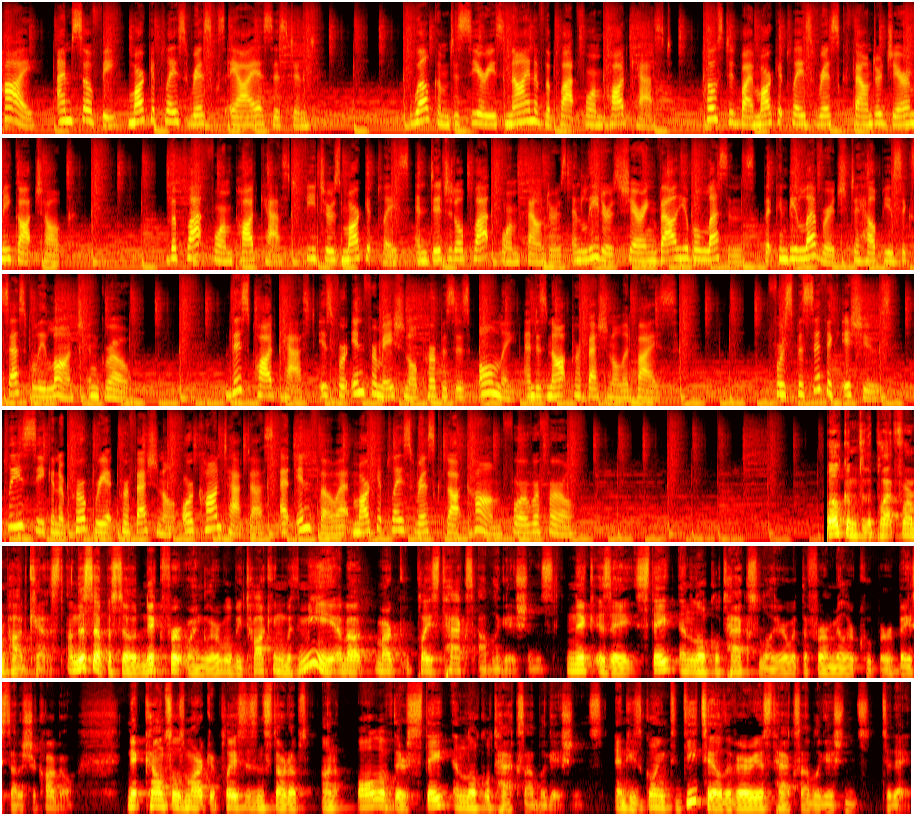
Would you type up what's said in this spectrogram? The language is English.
Hi, I'm Sophie, Marketplace Risks AI Assistant. Welcome to Series 9 of the Platform Podcast, hosted by Marketplace Risk founder Jeremy Gottschalk. The Platform Podcast features marketplace and digital platform founders and leaders sharing valuable lessons that can be leveraged to help you successfully launch and grow. This podcast is for informational purposes only and is not professional advice. For specific issues, please seek an appropriate professional or contact us at info at marketplacerisk.com for a referral. Welcome to the Platform Podcast. On this episode, Nick Furtwengler will be talking with me about marketplace tax obligations. Nick is a state and local tax lawyer with the firm Miller Cooper, based out of Chicago. Nick counsels marketplaces and startups on all of their state and local tax obligations, and he's going to detail the various tax obligations today.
